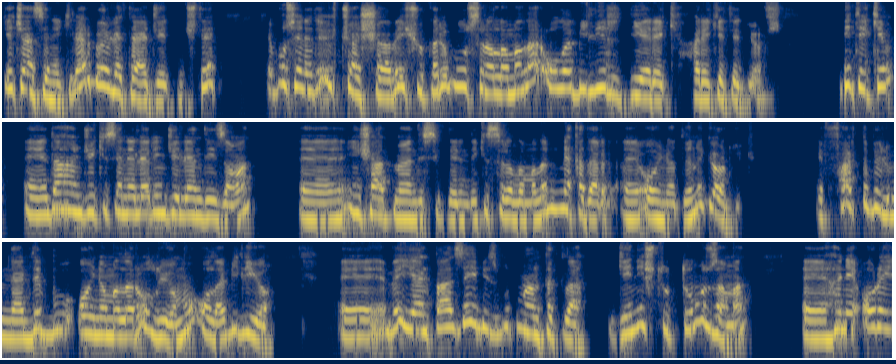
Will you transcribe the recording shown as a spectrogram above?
Geçen senekiler böyle tercih etmişti. E bu senede 3 aşağı 5 yukarı bu sıralamalar olabilir diyerek hareket ediyoruz. Nitekim e, daha önceki seneler incelendiği zaman e, inşaat mühendisliklerindeki sıralamaların ne kadar e, oynadığını gördük. E, farklı bölümlerde bu oynamalar oluyor mu? Olabiliyor. E, ve yelpazeyi biz bu mantıkla geniş tuttuğumuz zaman e, hani orayı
